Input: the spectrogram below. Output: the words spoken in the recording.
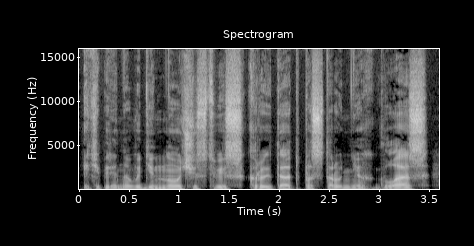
и теперь она в одиночестве, скрыта от посторонних глаз —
